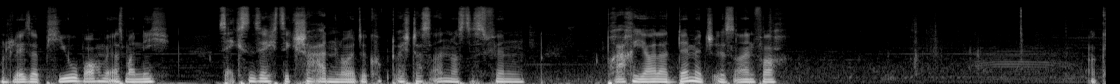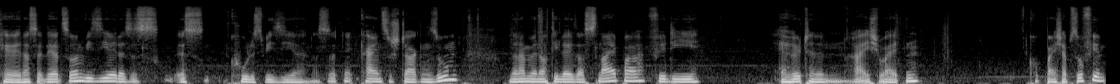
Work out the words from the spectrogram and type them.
Und Laser Pew brauchen wir erstmal nicht. 66 Schaden, Leute. Guckt euch das an, was das für ein brachialer Damage ist einfach. Okay, das, der hat so ein Visier, das ist, ist ein cooles Visier. Das hat keinen zu starken Zoom. Und dann haben wir noch die Laser Sniper für die erhöhten Reichweiten. Guck mal, ich habe so viel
